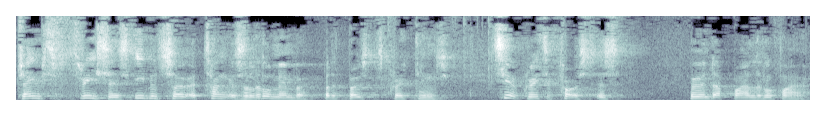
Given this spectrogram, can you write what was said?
James 3 says, Even so, a tongue is a little member, but it boasts great things. See how great a forest is burned up by a little fire.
